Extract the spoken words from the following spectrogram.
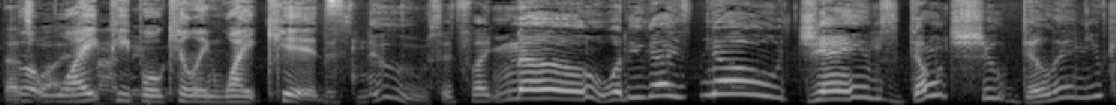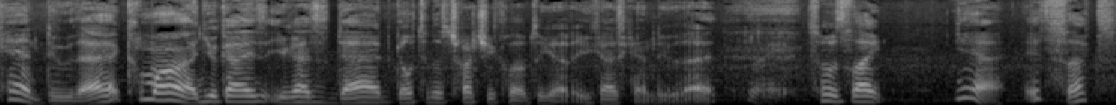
That's but. White people news. killing white kids. It's news. It's like, no, what do you guys know? James, don't shoot Dylan. You can't do that. Come on. You guys you guys' dad go to the country club together. You guys can't do that. So it's like, yeah, it sucks.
